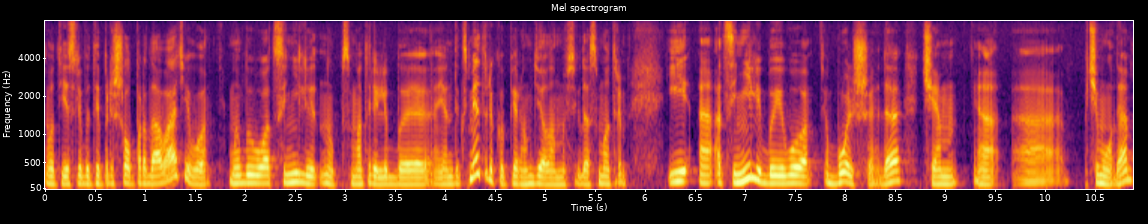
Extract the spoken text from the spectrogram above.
вот если бы ты пришел продавать его, мы бы его оценили, ну, посмотрели бы Яндекс Метрику, первым делом мы всегда смотрим, и а, оценили бы его больше, да, чем... А, а, почему, да?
